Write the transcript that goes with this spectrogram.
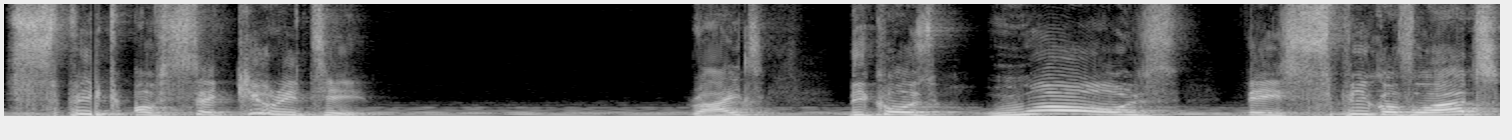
speak of security, right? Because walls, they speak of what?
